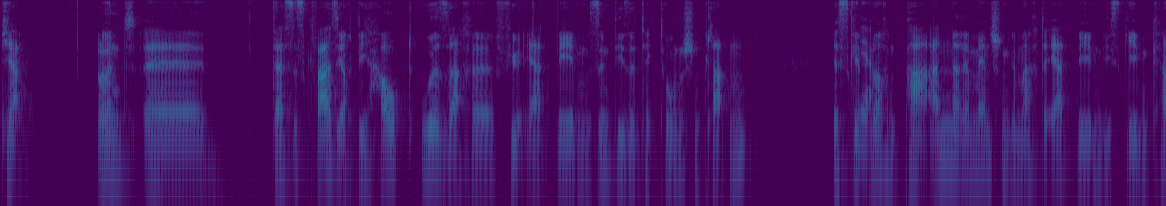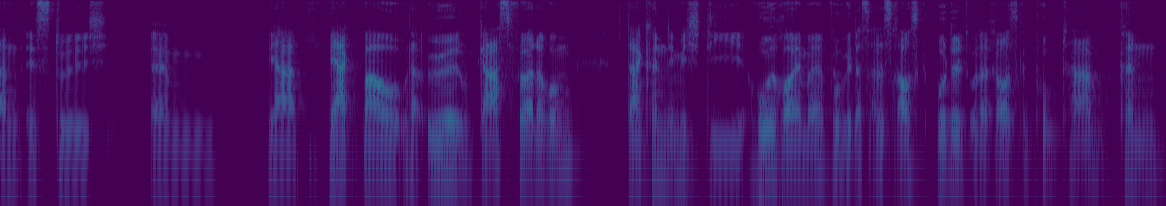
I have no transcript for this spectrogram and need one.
Tja, und äh, das ist quasi auch die Hauptursache für Erdbeben, sind diese tektonischen Platten. Es gibt ja. noch ein paar andere menschengemachte Erdbeben, die es geben kann, ist durch ähm, ja, Bergbau oder Öl- und Gasförderung. Da können nämlich die Hohlräume, wo wir das alles rausgebuddelt oder rausgepumpt haben, können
